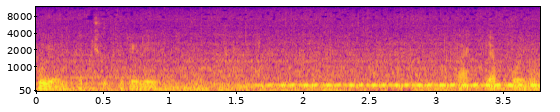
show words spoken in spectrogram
Хуем хочу перелезть. Так, я понял.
